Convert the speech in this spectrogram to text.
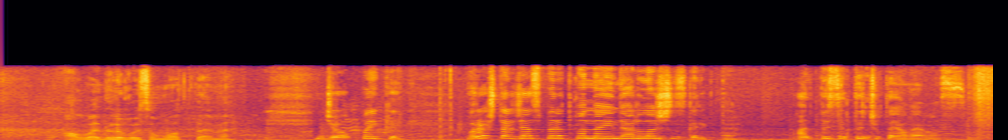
албай деле койсоң болот да эми жок байке. Врачтар жазып бераткандан кийин дарыланышыңыз керек да. Антпесе тынчыктай албай каласыз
